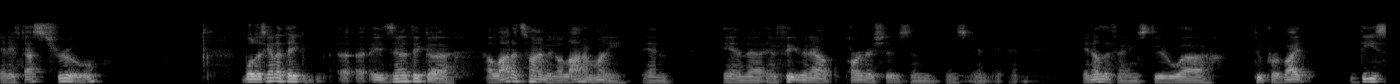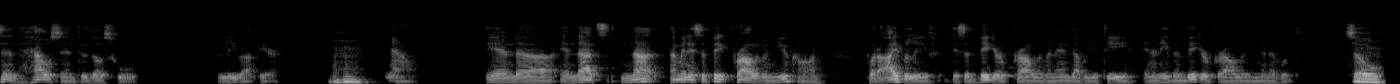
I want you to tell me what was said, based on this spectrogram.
and if that's true, well, it's gonna take uh, it's gonna take a, a lot of time and a lot of money and and uh, and figuring out partnerships and and, and, and other things to uh, to provide decent housing to those who live up here mm-hmm. now. And uh, and that's not. I mean, it's a big problem in Yukon, but I believe it's a bigger problem in NWT and an even bigger problem in Nunavut. So mm.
